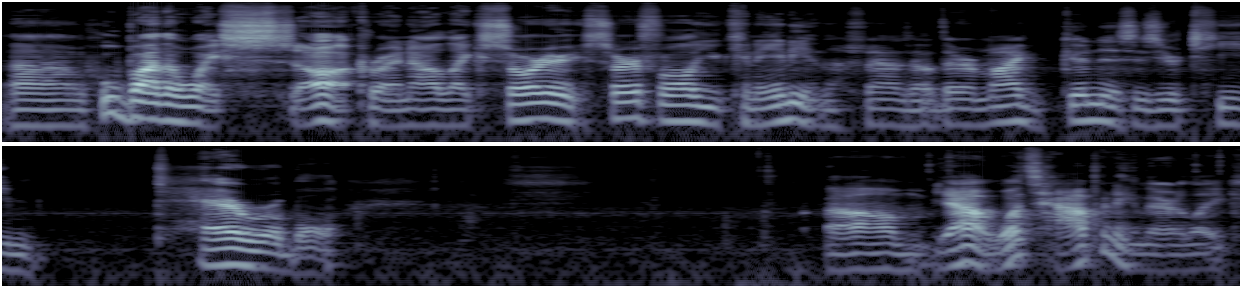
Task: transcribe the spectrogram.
Um, who, by the way, suck right now. Like, sorry, sorry for all you Canadian fans out there. My goodness, is your team terrible? Um, yeah, what's happening there? Like,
